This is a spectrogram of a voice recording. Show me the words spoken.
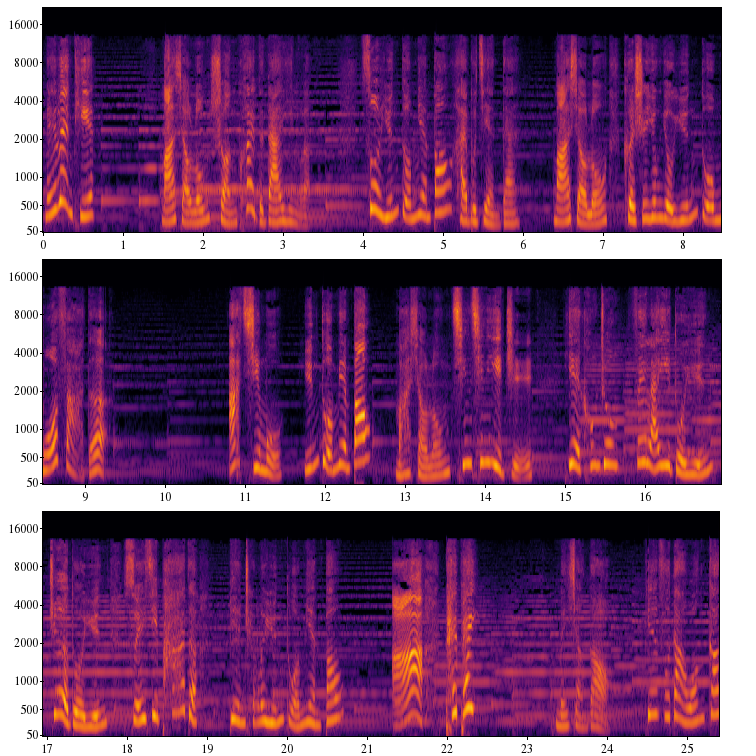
没问题，马小龙爽快地答应了。做云朵面包还不简单，马小龙可是拥有云朵魔法的。阿奇姆，云朵面包！马小龙轻轻一指，夜空中飞来一朵云，这朵云随即啪的变成了云朵面包。啊！呸呸！没想到，蝙蝠大王刚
